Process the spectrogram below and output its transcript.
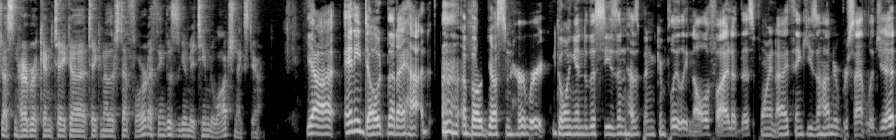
Justin Herbert can take a take another step forward. I think this is going to be a team to watch next year. Yeah, any doubt that I had about Justin Herbert going into the season has been completely nullified at this point. I think he's 100% legit.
